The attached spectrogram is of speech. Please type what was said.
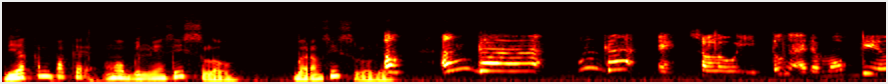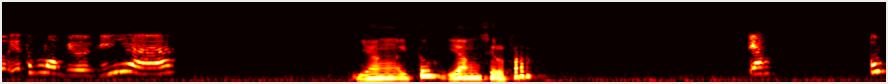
Dia kan pakai mobilnya si slow barang si slow dia. Oh. enggak. Enggak. Eh slow itu nggak ada mobil. Itu mobil dia. Yang itu? Yang silver? Yang uh,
